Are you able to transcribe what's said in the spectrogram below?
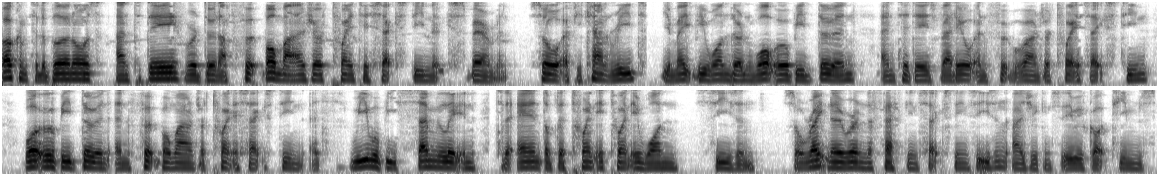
Welcome to the Bluenose and today we're doing a Football Manager 2016 experiment. So if you can't read, you might be wondering what we'll be doing in today's video in Football Manager 2016. What we'll be doing in Football Manager 2016 is we will be simulating to the end of the 2021 season. So right now we're in the 15-16 season. As you can see we've got teams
